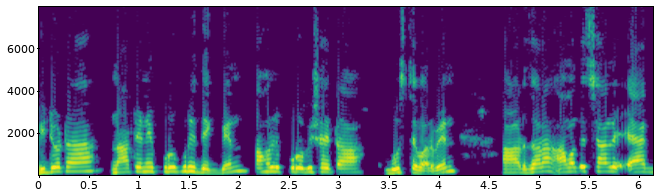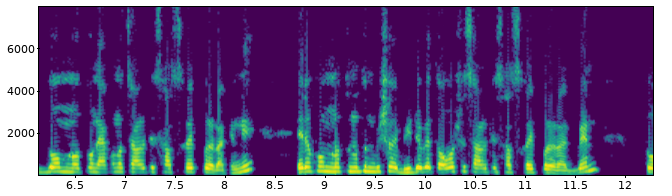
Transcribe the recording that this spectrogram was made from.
ভিডিওটা না টেনে পুরোপুরি দেখবেন, তাহলে পুরো বিষয়টা বুঝতে পারবেন। আর যারা আমাদের চ্যানেলে একদম নতুন, এখনও চ্যানেলটি সাবস্ক্রাইব করে রাখেননি, এরকম নতুন নতুন বিষয় ভিডিও পেতে অবশ্যই চ্যানেলটি সাবস্ক্রাইব করে রাখবেন। তো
